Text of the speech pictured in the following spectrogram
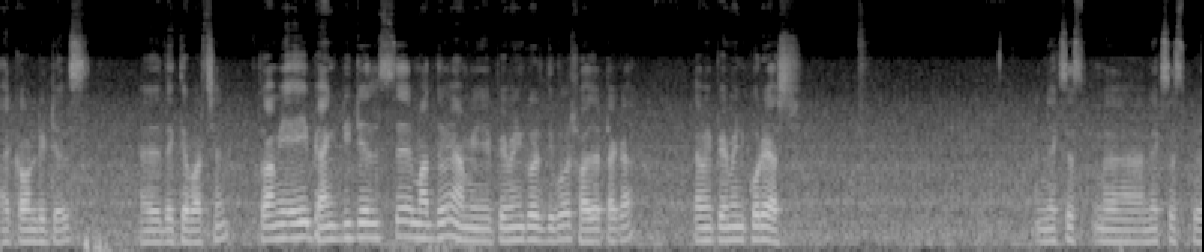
অ্যাকাউন্ট ডিটেলস দেখতে পাচ্ছেন। তো আমি এই ব্যাঙ্ক ডিটেলসের মাধ্যমে আমি পেমেন্ট করে দিব ছ হাজার টাকা আমি পেমেন্ট করে আসছি। নেক্সাস নেক্সাস পে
